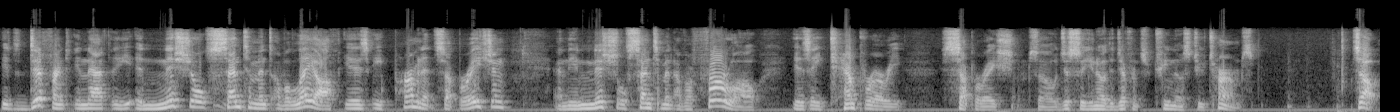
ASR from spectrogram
it's different in that the initial sentiment of a layoff is a permanent separation, and the initial sentiment of a furlough is a temporary separation. So just so you know the difference between those two terms. So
